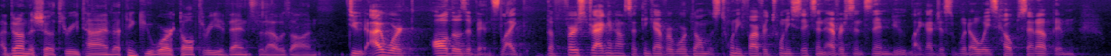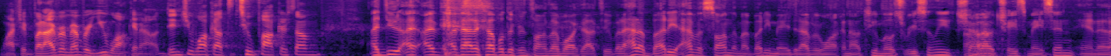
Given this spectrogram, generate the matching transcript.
I've been on the show three times. I think you worked all three events that I was on. Dude, I worked all those events. Like the first Dragon House I think I ever worked on was 25 or 26, and ever since then, dude, like I just would always help set up and watch it. But I remember you walking out. Didn't you walk out to Tupac or something? I do. I, I've, I've had a couple different songs I've walked out to, but I had a buddy. I have a song that my buddy made that I've been walking out to most recently. Shout Uh-huh. out Chase Mason and uh,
